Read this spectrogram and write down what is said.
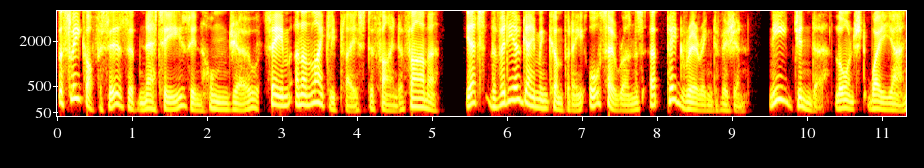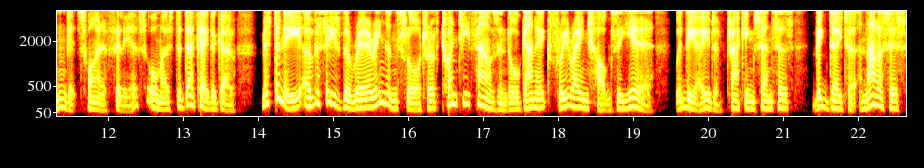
The sleek offices of NetEase in Hangzhou seem an unlikely place to find a farmer. Yet the video gaming company also runs a pig rearing division. Ni Jinda launched Wei Yang, its swine affiliate, almost a decade ago. Mr. Ni oversees the rearing and slaughter of 20,000 organic free range hogs a year, with the aid of tracking sensors, big data analysis,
